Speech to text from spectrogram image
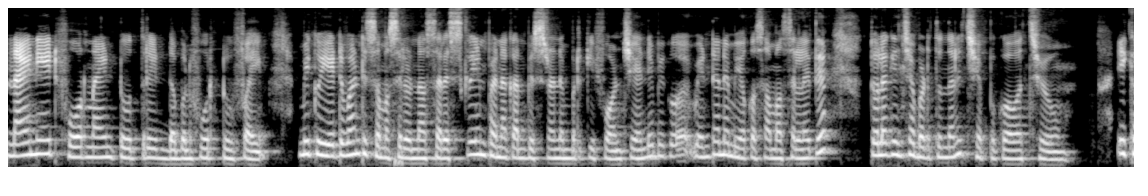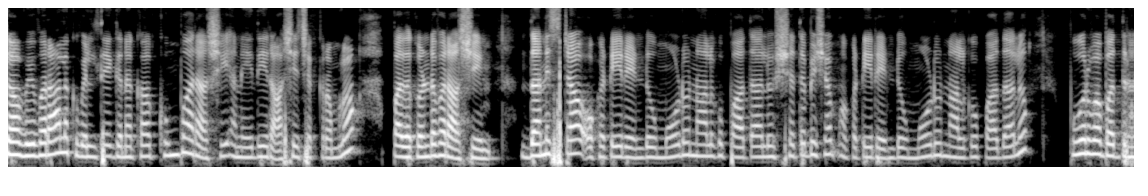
nine eight four nine two three double four two five. మీకు ఎటువంటి సమస్యలు ఉన్నా సరే స్క్రీన్ పైన కనిపిస్తున్న నెంబర్కి ఫోన్ చేయండి. మీకు వెంటనే మీ యొక్క సమస్యలను అయితే తొలగించబడుతుందని చెప్పుకోవచ్చు. ఇక వివరాలకు వెళ్తే గనక కుంభరాశి అనేది రాశి చక్రంలో పదకొండవ రాశి. ధనిష్ట ఒకటి రెండు మూడు నాలుగు పాదాలు శతభిషం ఒకటి రెండు మూడు నాలుగు పాదాలు పూర్వభద్ర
